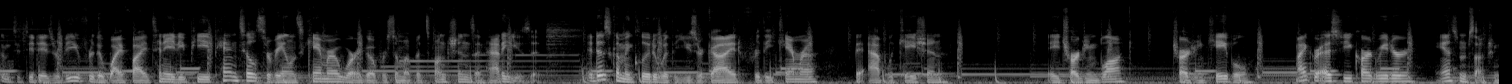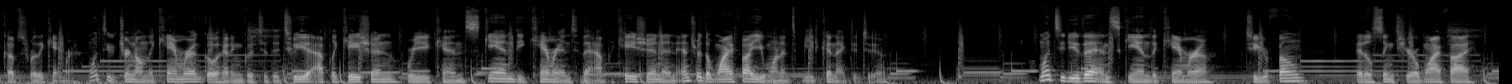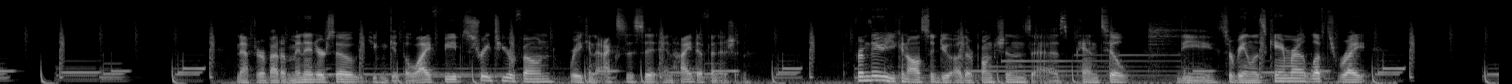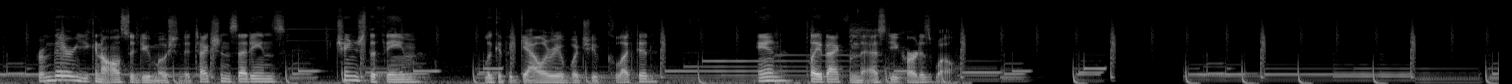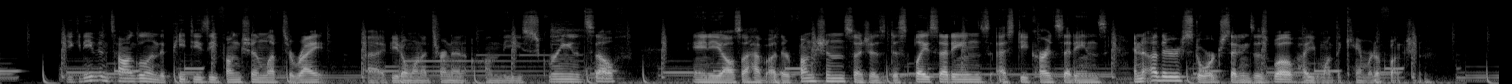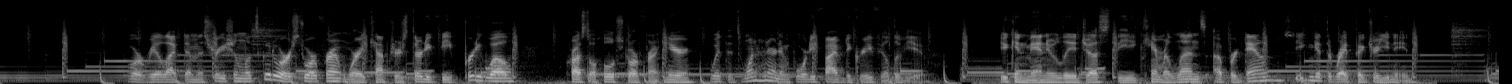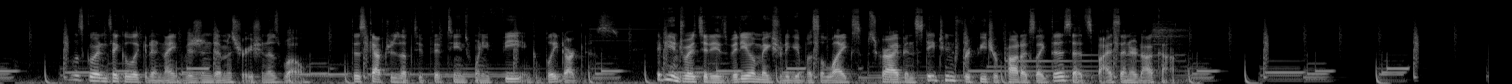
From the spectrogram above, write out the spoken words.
Welcome to today's review for the Wi-Fi 1080p pan tilt surveillance camera where I go for some of its functions and how to use it. It does come included with a user guide for the camera, the application, a charging block, charging cable, micro SD card reader, and some suction cups for the camera. Once you've turned on the camera, go ahead and go to the Tuya application where you can scan the camera into the application and enter the Wi-Fi you want it to be connected to. Once you do that and scan the camera to your phone, it'll sync to your Wi-Fi. And after about a minute or so, you can get the live feed straight to your phone where you can access it in high definition. From there, you can also do other functions as pan tilt the surveillance camera left to right. From there, you can also do motion detection settings, change the theme, look at the gallery of what you've collected, and playback from the SD card as well. You can even toggle in the PTZ function left to right uh, if you don't want to turn it on the screen itself. And you also have other functions such as display settings, SD card settings, and other storage settings as well of how you want the camera to function. For a real life demonstration, let's go to our storefront where it captures 30 feet pretty well across the whole storefront here with its 145 degree field of view. You can manually adjust the camera lens up or down so you can get the right picture you need let's go ahead and take a look at a night vision demonstration as well. This captures up to 1520 feet in complete darkness. If you enjoyed today's video, make sure to give us a like, subscribe, and stay tuned for future products like this at spycentre.com.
